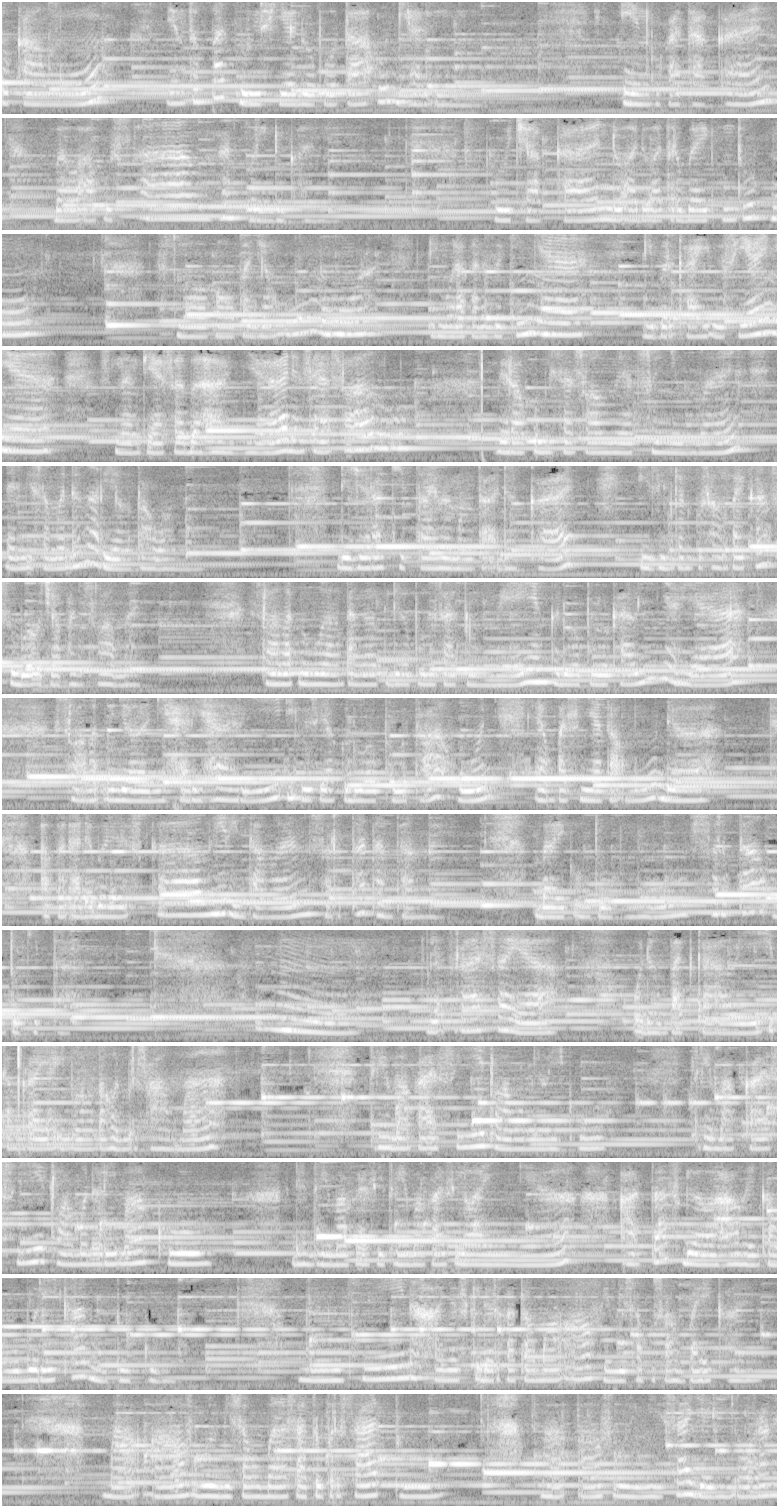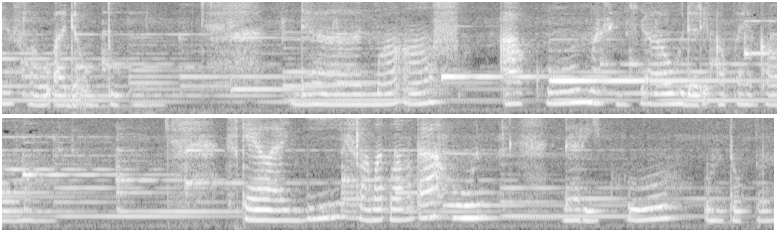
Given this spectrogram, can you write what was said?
Untuk kamu yang tepat berusia 20 tahun di hari ini. Ingin kukatakan bahwa aku sangat merindukanmu. Kuucapkan doa-doa terbaik untukmu. Semoga kamu panjang umur, dimurahkan rezekinya, diberkahi usianya, senantiasa bahagia dan sehat selalu biar aku bisa selalu melihat senyuman dan bisa mendengar yang tawamu. Di jarak kita yang memang tak dekat, izinkan ku sampaikan sebuah ucapan selamat. Selamat mengulang tanggal 31 Mei yang ke-20 kalinya ya. Selamat menjalani hari-hari di usia ke-20 tahun yang pastinya tak mudah akan ada banyak sekali rintangan serta tantangan, baik untukmu serta untuk kita. Hmm, gak terasa ya, udah empat kali kita ngerayain ulang tahun bersama. Terima kasih telah memilihku. Terima kasih telah menerimaku. Dan terima kasih, terima kasih lainnya segala hal yang kamu berikan untukku. Mungkin hanya sekedar kata maaf yang bisa aku sampaikan. Maaf belum bisa membalas satu persatu. Maaf belum bisa jadi orang yang selalu ada untukmu. Dan maaf, aku masih jauh dari apa yang kau mau. Sekali lagi, selamat ulang tahun dariku untukmu.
